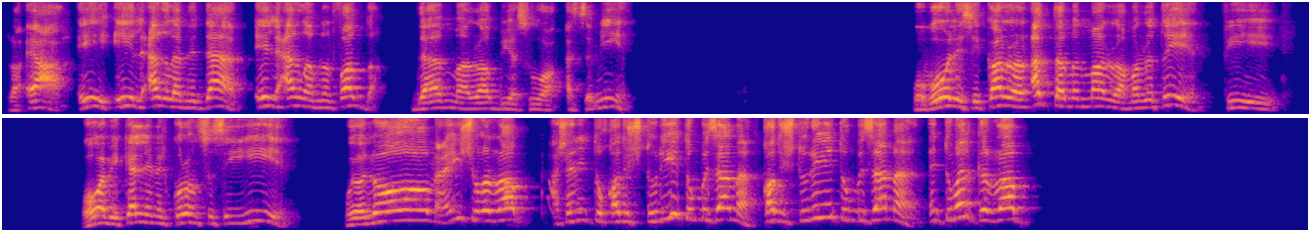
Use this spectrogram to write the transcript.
رائعة. إيه إيه اللي أغلى من الذهب اللي أغلى من الفضة؟ دم الرب يسوع الثمين وبولس يكرر أكتر من مرة مرتين في وهو بيكلم الكورنثوسيين ويقول لهم عيشوا للرب عشان أنتوا قد اشتريتم بثمن قد اشتريتم بثمن أنتوا ملك الرب.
